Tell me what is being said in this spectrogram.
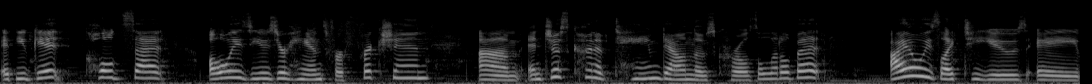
if you get cold set, always use your hands for friction um, and just kind of tame down those curls a little bit. I always like to use a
